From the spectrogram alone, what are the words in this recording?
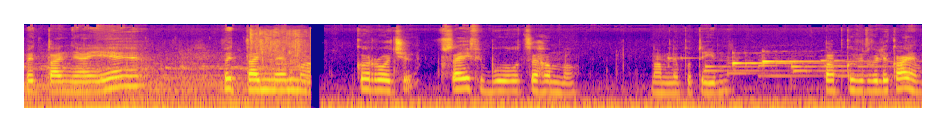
Питання є. Питань нема. Коротше, в сейфі було оце гамно. Нам не потрібно. Папку відволікаємо.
